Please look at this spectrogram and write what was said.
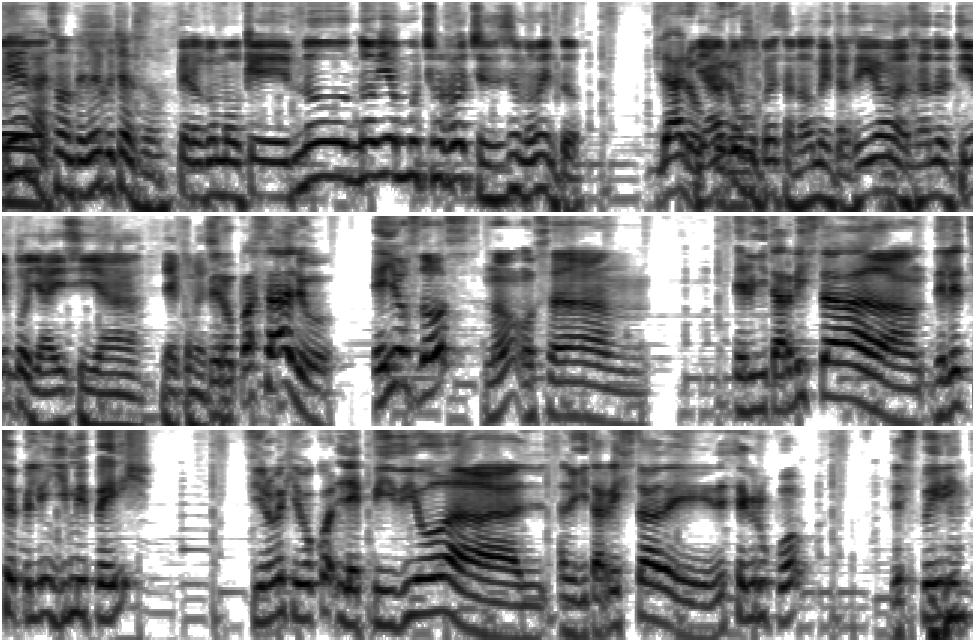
tienes razón, te había escuchado eso. Pero como que no, no había muchos roches en ese momento. Claro, ya, pero, por supuesto, ¿no? Mientras iba avanzando el tiempo, ya ahí sí ya, ya comenzó. pero pasa algo. Ellos dos, ¿no? O sea, el guitarrista de Led Zeppelin, Jimmy Page, si no me equivoco, le pidió al, al guitarrista de, de este grupo, de Spirit,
